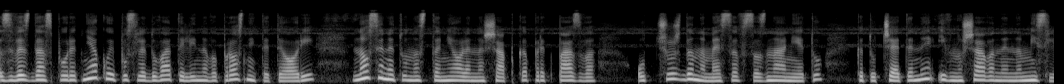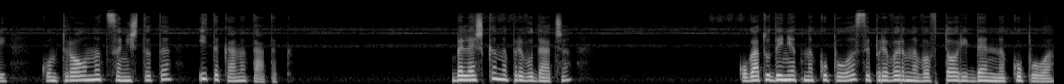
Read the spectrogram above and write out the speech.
Звезда според някои последователи на въпросните теории, носенето на станьолена шапка предпазва от чужда намеса в съзнанието, като четене и внушаване на мисли, контрол над сънищата и така нататък. Бележка на преводача – когато денят на купола се превърна във втори ден на купола,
